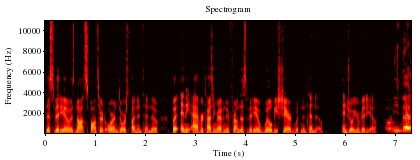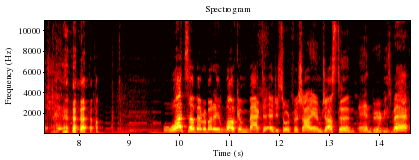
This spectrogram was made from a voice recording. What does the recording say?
This video is not sponsored or endorsed by Nintendo, but any advertising revenue from this video will be shared with Nintendo. Enjoy your video. I don't need that shit. What's up everybody? Welcome back to Edgy Swordfish. I am Justin. and Booby's back.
